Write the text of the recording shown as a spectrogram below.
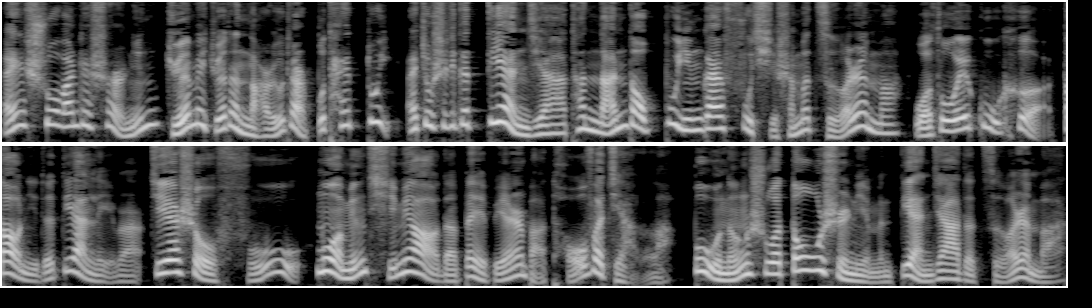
哎，说完这事儿，您觉没觉得哪儿有点不太对？哎，就是这个店家，他难道不应该负起什么责任吗？我作为顾客到你的店里边接受服务，莫名其妙的被别人把头发剪了，不能说都是你们店家的责任吧？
